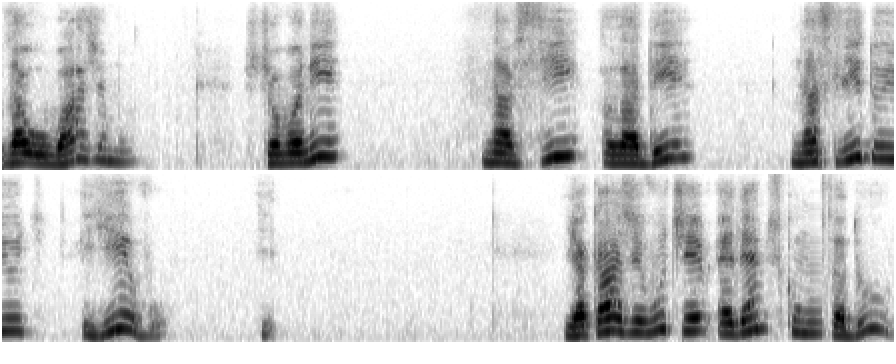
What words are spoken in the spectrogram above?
зауважимо, що вони на всі лади наслідують Єву, яка, живучи в Едемському саду,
